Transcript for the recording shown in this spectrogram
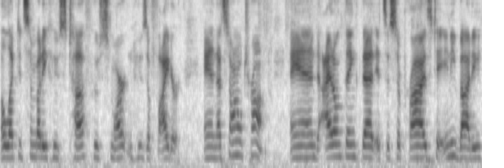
elected somebody who's tough, who's smart, and who's a fighter. And that's Donald Trump. And I don't think that it's a surprise to anybody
